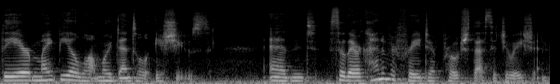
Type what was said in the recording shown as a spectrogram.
there might be a lot more dental issues. And so they're kind of afraid to approach that situation.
